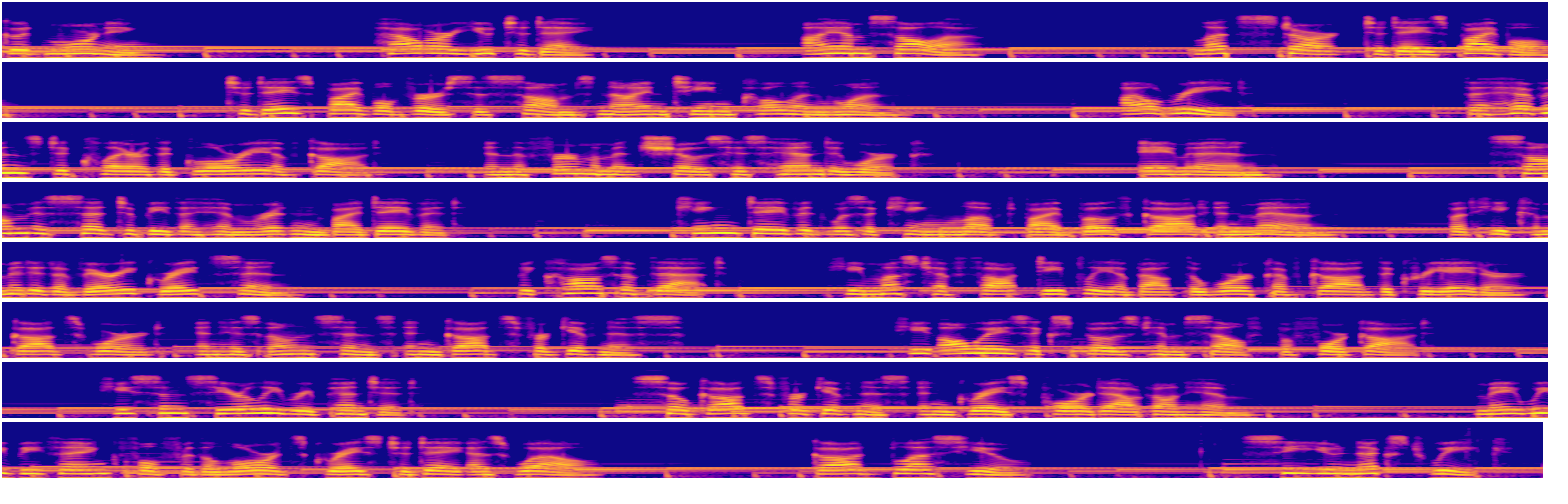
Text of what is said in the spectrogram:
Good morning. How are you today? I am Sala. Let's start today's Bible. Today's Bible verse is Psalms 19 1. I'll read. The heavens declare the glory of God, and the firmament shows his handiwork. Amen. Psalm is said to be the hymn written by David. King David was a king loved by both God and man, but he committed a very great sin. Because of that, he must have thought deeply about the work of God the Creator, God's Word, and his own sins and God's forgiveness. He always exposed himself before God. He sincerely repented. So God's forgiveness and grace poured out on him. May we be thankful for the Lord's grace today as well. God bless you. See you next week.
